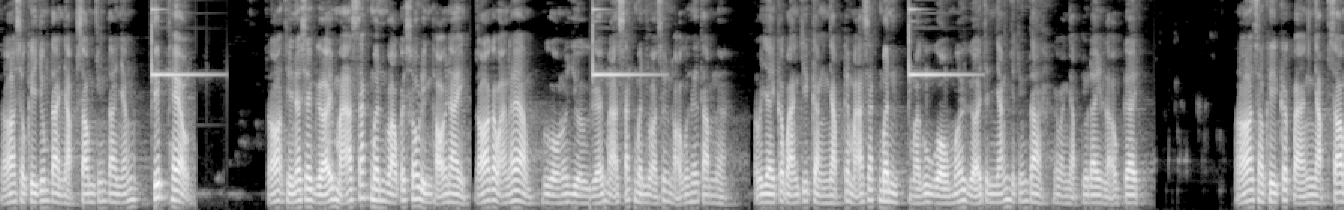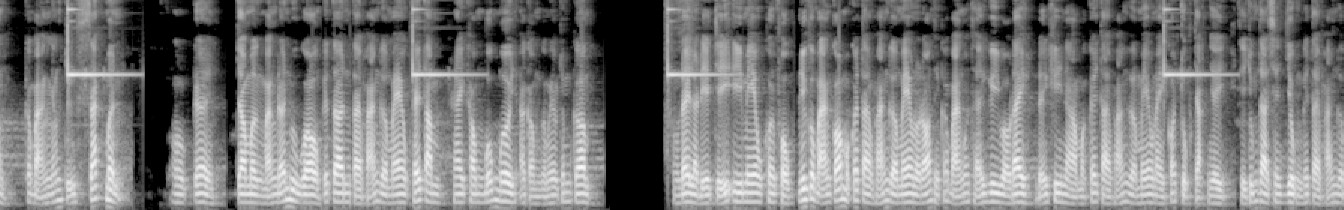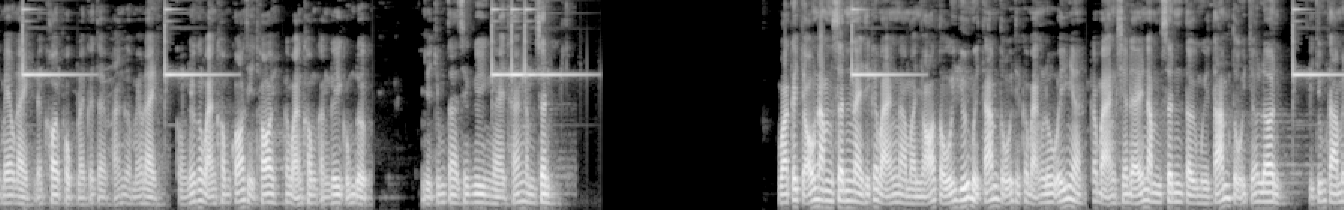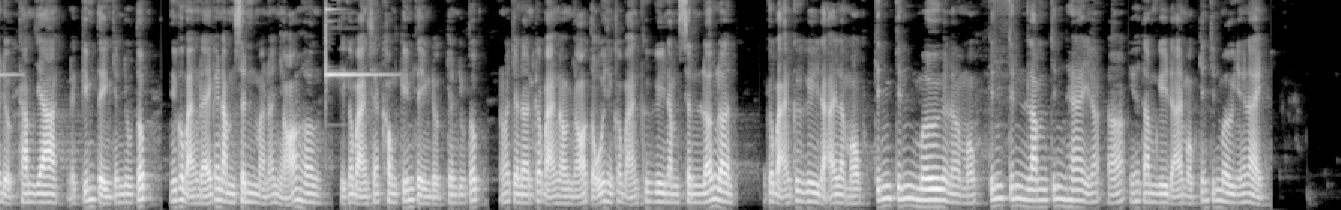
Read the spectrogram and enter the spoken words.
Đó, sau khi chúng ta nhập xong, chúng ta nhấn tiếp theo. Đó, thì nó sẽ gửi mã xác minh vào cái số điện thoại này. Đó, các bạn thấy không? Google nó vừa gửi mã xác minh vào số điện thoại của Thế Tâm nè. Và bây giờ các bạn chỉ cần nhập cái mã xác minh mà Google mới gửi tin nhắn cho chúng ta. Các bạn nhập vô đây là ok. Đó, sau khi các bạn nhập xong, các bạn nhấn chữ xác minh. Ok, chào mừng bạn đến Google. Cái tên tài khoản Gmail thế tâm 2040 a gmail.com. Còn đây là địa chỉ email khôi phục. Nếu các bạn có một cái tài khoản Gmail nào đó thì các bạn có thể ghi vào đây để khi nào mà cái tài khoản Gmail này có trục chặt gì thì chúng ta sẽ dùng cái tài khoản Gmail này để khôi phục lại cái tài khoản Gmail này. Còn nếu các bạn không có thì thôi, các bạn không cần ghi cũng được. Giờ chúng ta sẽ ghi ngày tháng năm sinh. Và cái chỗ năm sinh này thì các bạn nào mà nhỏ tuổi dưới 18 tuổi thì các bạn lưu ý nha. Các bạn sẽ để năm sinh từ 18 tuổi trở lên thì chúng ta mới được tham gia để kiếm tiền trên YouTube. Nếu các bạn để cái năm sinh mà nó nhỏ hơn thì các bạn sẽ không kiếm tiền được trên YouTube. nó cho nên các bạn nào nhỏ tuổi thì các bạn cứ ghi năm sinh lớn lên. Các bạn cứ ghi đại là 1990 hay là 1995 92 gì đó. Đó, như Tâm ghi đại 1990 như thế này.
